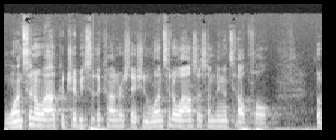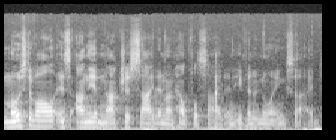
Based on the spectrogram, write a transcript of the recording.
once in a while contributes to the conversation, once in a while says something that's helpful, but most of all is on the obnoxious side and unhelpful side and even annoying side.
